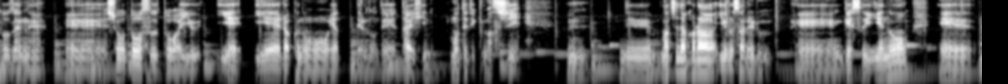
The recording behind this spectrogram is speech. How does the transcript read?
当然ね、えー、小頭数とはいえ、家酪農をやってるので、堆肥も出てきますし、うん。で、町だから許される、えー、下水への、えー、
